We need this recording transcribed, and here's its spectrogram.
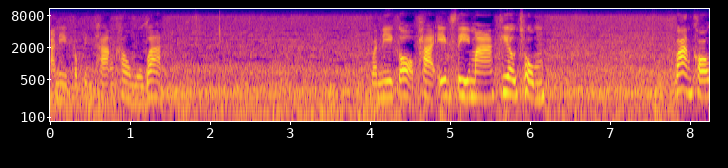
อันนี้ก็เป็นทางเข้าหมู่บ้าน วันนี้ก็พา FC มาเที่ยวชม บ้านของ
